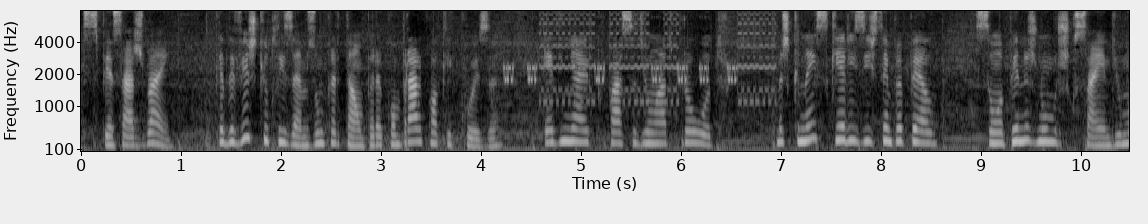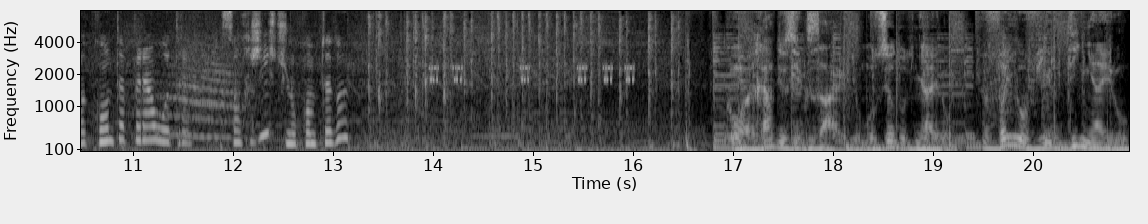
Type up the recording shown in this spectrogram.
Se pensares bem, cada vez que utilizamos um cartão para comprar qualquer coisa, é dinheiro que passa de um lado para o outro, mas que nem sequer existe em papel. São apenas números que saem de uma conta para a outra. São registros no computador. Com a Rádio ZigZag e o Museu do Dinheiro, vem ouvir dinheiro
